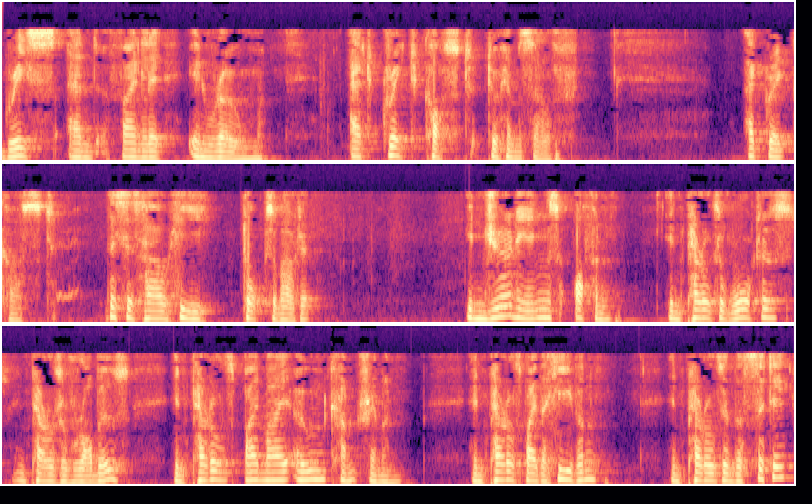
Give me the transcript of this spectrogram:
Greece and finally in Rome at great cost to himself. At great cost. This is how he talks about it. In journeyings often, in perils of waters, in perils of robbers, in perils by my own countrymen, in perils by the heathen, in perils in the city,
